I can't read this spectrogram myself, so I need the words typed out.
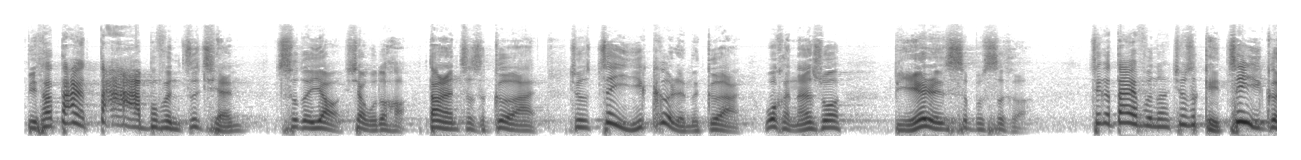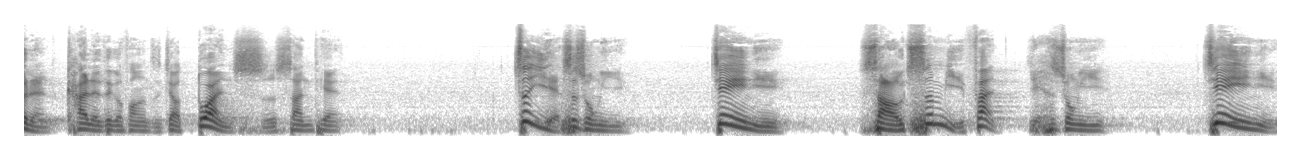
比他大大部分之前吃的药效果都好。当然这是个案，就是这一个人的个案，我很难说别人适不适合。这个大夫呢，就是给这一个人开了这个方子，叫断食三天。这也是中医，建议你少吃米饭也是中医，建议你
